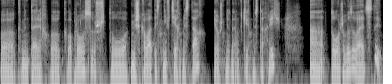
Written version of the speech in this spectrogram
в комментариях э, к вопросу, что мешковатость не в тех местах, я уж не знаю, о каких местах речь, а, тоже вызывает стыд.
